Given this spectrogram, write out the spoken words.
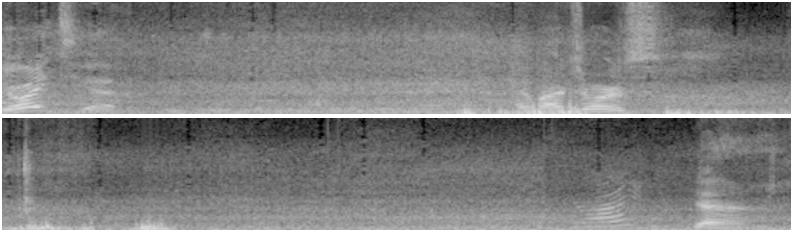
You right? Yeah. How about yours? You alright? Yeah.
